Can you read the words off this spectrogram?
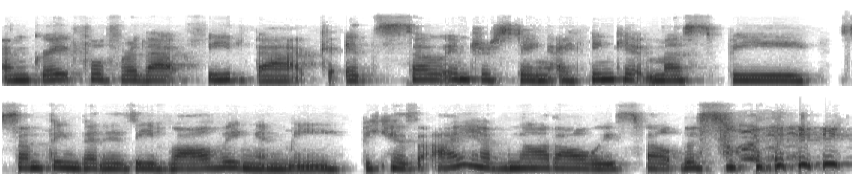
I'm grateful for that feedback. It's so interesting. I think it must be something that is evolving in me because I have not always felt this way.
